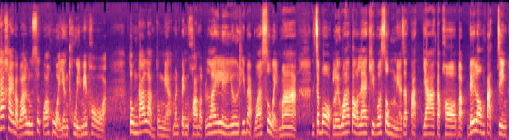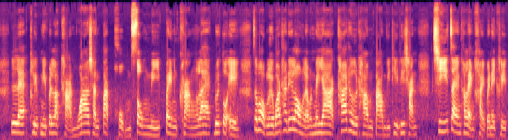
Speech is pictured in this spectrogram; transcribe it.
ถ้าใครแบบว่ารู้สึกว่าหัวยังทุยไม่พออะตรงด้านหลังตรงเนี้ยมันเป็นความแบบไล่เลเยอร์ที่แบบว่าสวยมาก จะบอกเลยว่าตอนแรกคิดว่าทรงเนี้ยจะตัดยากแต่พอแบบได้ลองตัดจริง และคลิปนี้เป็นหลักฐานว่าฉันตัดผมทรงนี้เป็นครั้งแรกด้วยตัวเอง จะบอกเลยว่าถ้าได้ลองแล้วมันไม่ยาก ถ้าเธอทำตามวิธีที่ฉันชี้แจงแถลงไขไปในคลิป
